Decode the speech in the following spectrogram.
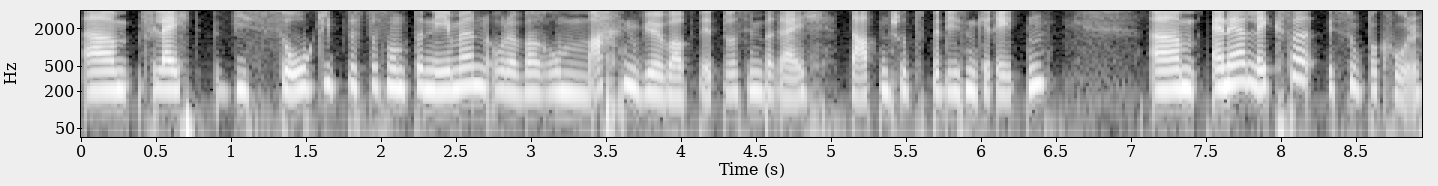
Ähm, vielleicht, wieso gibt es das Unternehmen oder warum machen wir überhaupt etwas im Bereich Datenschutz bei diesen Geräten? Ähm, eine Alexa ist super cool.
